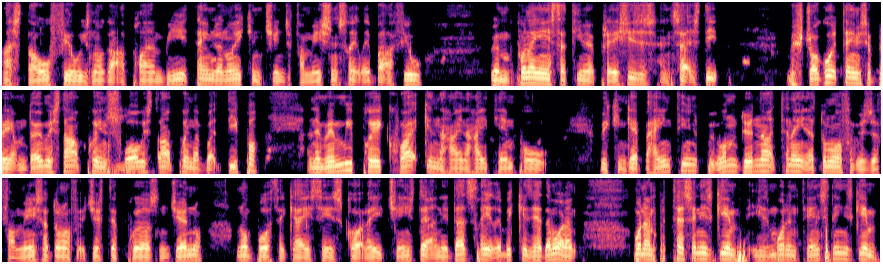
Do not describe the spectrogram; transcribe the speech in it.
I still feel he's not got a plan B at times. I know he can change the formation slightly, but I feel when we're playing against a team that presses and sits deep, we struggle at times to break them down. We start playing mm. slow, we start playing a bit deeper, and then when we play quick in the high and high tempo, we can get behind teams. But we weren't doing that tonight. I don't know if it was the formation. I don't know if it was just the players in general. I know both the guys say Scott Wright changed it, and he did slightly because he had more more impetus in his game. He's more intensity in his game,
